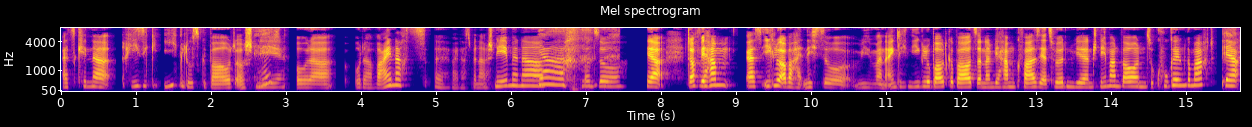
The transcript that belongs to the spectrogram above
als Kinder riesige Iglus gebaut aus Schnee echt? oder oder Weihnachts äh, Weihnachtsmänner, Schneemänner ja. und so. Ja, doch, wir haben das Iglo, aber halt nicht so, wie man eigentlich ein Iglo baut, gebaut, sondern wir haben quasi, als würden wir einen Schneemann bauen, so Kugeln gemacht. Ja.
